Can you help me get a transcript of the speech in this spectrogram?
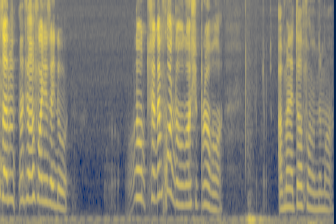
я за, на телефоні зайду? Ну, це не входило в наші правила. А в мене телефону нема.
